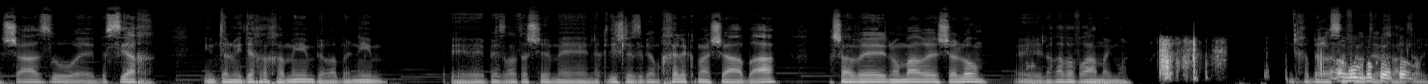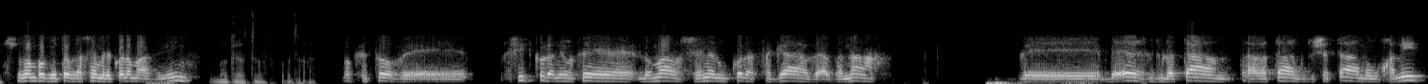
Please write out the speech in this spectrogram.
השעה הזו אה, בשיח עם תלמידי חכמים ורבנים. אה, בעזרת השם אה, נקדיש לזה גם חלק מהשעה הבאה. עכשיו נאמר שלום לרב אברהם מימון. נחבר הספר דרך האתרי. שלום, בוקר טוב לכם ולכל המאזינים. בוקר טוב, כבוד הרב. בוקר טוב. ראשית כל אני רוצה לומר שאין לנו כל השגה והבנה בערך גדולתם, טהרתם, קדושתם הרוחנית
